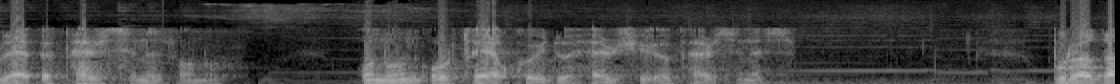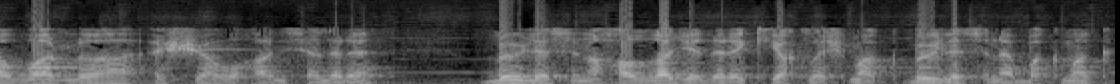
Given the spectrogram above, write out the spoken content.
ve öpersiniz onu. Onun ortaya koyduğu her şeyi öpersiniz. Burada varlığa, eşya ve hadiselere böylesine hallac ederek yaklaşmak, böylesine bakmak,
